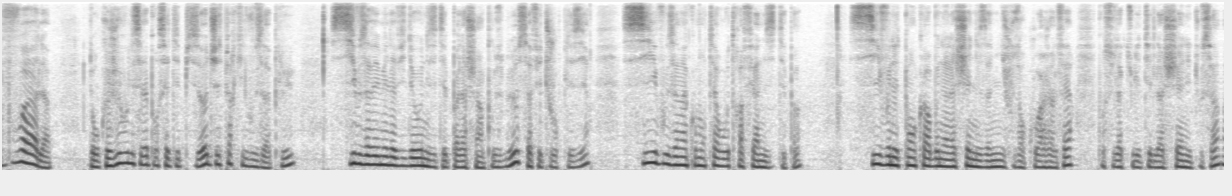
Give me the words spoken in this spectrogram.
Voilà. Donc je vais vous laisser là pour cet épisode. J'espère qu'il vous a plu. Si vous avez aimé la vidéo, n'hésitez pas à lâcher un pouce bleu, ça fait toujours plaisir. Si vous avez un commentaire ou autre à faire, n'hésitez pas. Si vous n'êtes pas encore abonné à la chaîne, les amis, je vous encourage à le faire pour suivre l'actualité de la chaîne et tout ça.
